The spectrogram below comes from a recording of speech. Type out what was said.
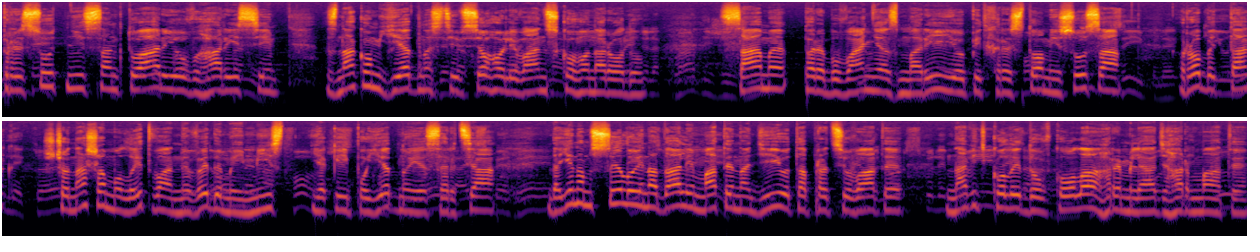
присутність санктуарію в Гарісі, знаком єдності всього ліванського народу. Саме перебування з Марією під Христом Ісуса робить так, що наша молитва невидимий міст, який поєднує серця, дає нам силу і надалі мати надію та працювати, навіть коли довкола гремлять гармати,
